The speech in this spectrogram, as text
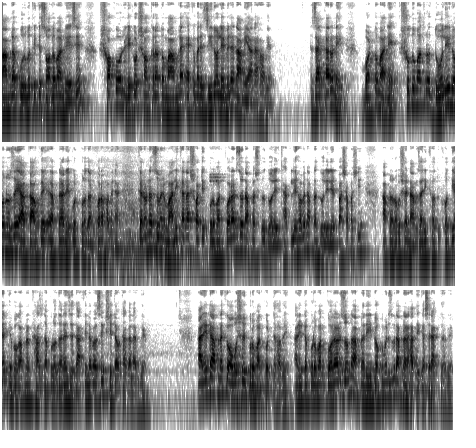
মামলা পূর্ব থেকে চলমান রয়েছে, সকল রেকর্ড সংক্রান্ত মামলা একেবারে জিরো লেভেলে নামিয়ে আনা হবে। যার কারণে বর্তমানে শুধুমাত্র দলিল অনুযায়ী কাউকে আপনার রেকর্ড প্রদান করা হবে না। কেননা জমির মালিকানা সঠিক প্রমাণ করার জন্য আপনার শুধু দলিল থাকলেই হবে না, আপনার দলিলের পাশাপাশি আপনার অবশ্যই নামজারি খত- খতিয়ান এবং আপনার খাজনা প্রদানের যে দাখিলা বাসিক সেটাও থাকা লাগবে। আর এটা আপনাকে অবশ্যই প্রমাণ করতে হবে। আর এটা প্রমাণ করার জন্য আপনার এই ডকুমেন্টসগুলো আপনার হাতের কাছে রাখতে হবে।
